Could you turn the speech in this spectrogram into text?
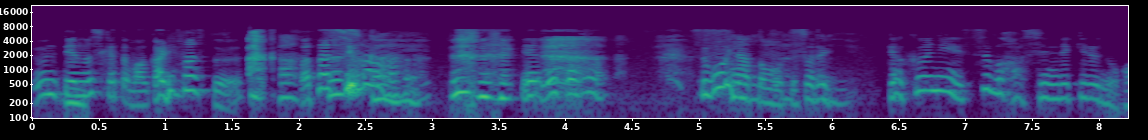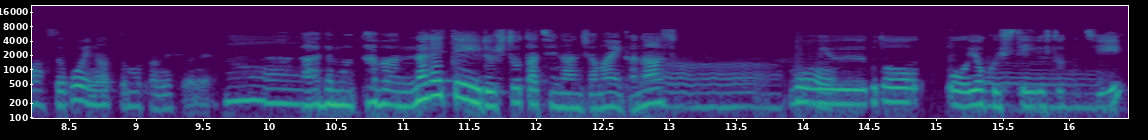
運転の仕方わかります、あ私は確かに いや、だから、すごいなと思って、それ逆にすぐ発信できるのがすごいなと思ったんですよね。うんあ、でも多分慣れている人たちなんじゃないかな。こうもいうことをよくしている人たち。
